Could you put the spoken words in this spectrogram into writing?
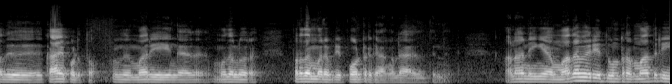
அது காயப்படுத்தும். இந்த மாதிரி எங்கள் முதல்வர். பிரதமர் இப்படி போட்டிருக்காங்களே அதுன்னு ஆனால் நீங்கள் மதவெறி தூண்டுற மாதிரி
